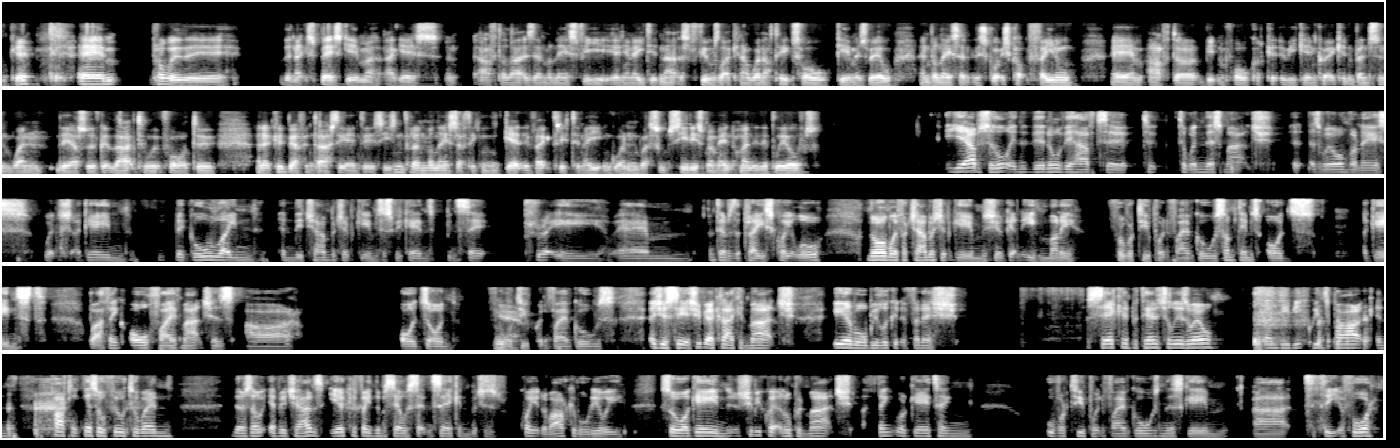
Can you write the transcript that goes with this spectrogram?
Okay. Um, probably the the next best game, I, guess, after that is Inverness v United, and that feels like a kind of winner takes all game as well. Inverness into the Scottish Cup final um, after beating Falkirk at the weekend, quite a convincing win there, so they've got that to look forward to. And it could be a fantastic end to the season for Inverness if they can get the victory tonight and go in with some serious momentum into the playoffs. Yeah, absolutely. They know they have to, to, to win this match as well, Inverness, which again, the goal line in the championship games this weekend's been set pretty, um, in terms of the price, quite low. Normally for championship games, you're getting even money for over 2.5 goals, sometimes odds against, but I think all five matches are odds on for yeah. over 2.5 goals. As you say, it should be a cracking match. Ayr will be looking to finish second potentially as well. Dundee beat Queen's Park and Partick Thistle failed to win. There's every chance Ayr could find themselves sitting second, which is quite remarkable, really. So again, it should be quite an open match. I think we're getting over 2.5 goals in this game at three to four.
